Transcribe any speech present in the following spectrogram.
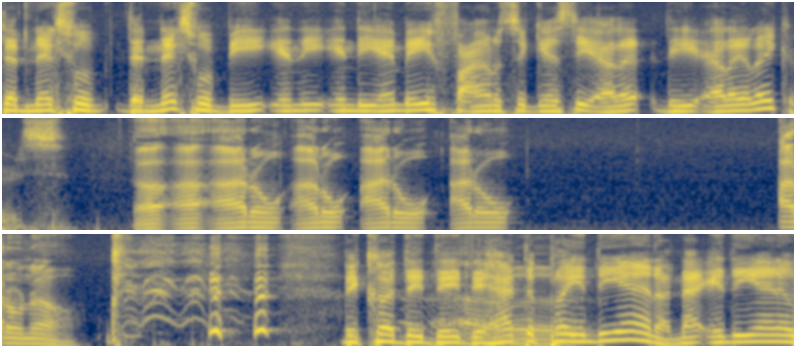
the Knicks would the Knicks would be in the in the NBA finals against the LA, the LA Lakers. Uh, I, I don't. I don't. I don't. I don't. I don't know. because they, they, they had to play Indiana. Now Indiana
